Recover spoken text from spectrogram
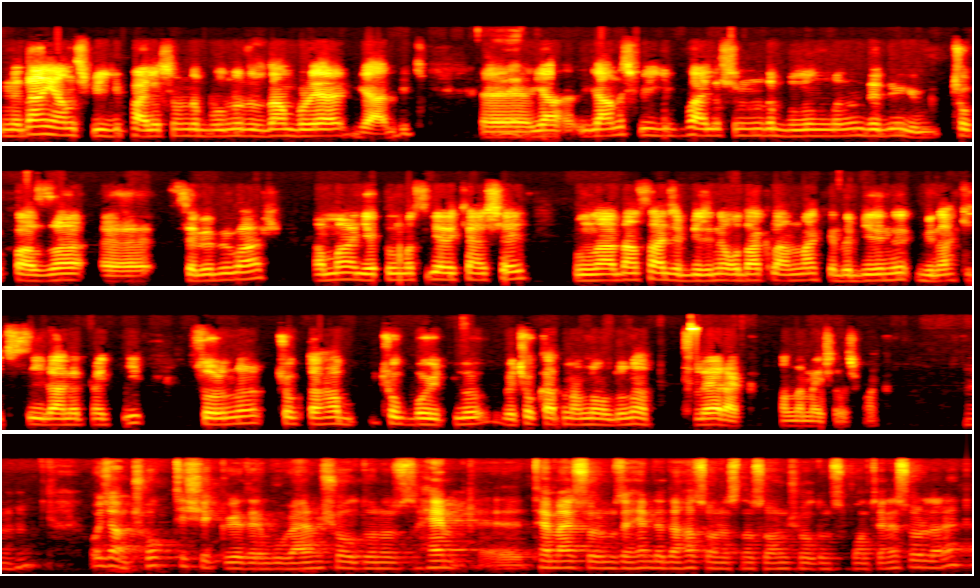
neden yanlış bilgi paylaşımında bulunuruzdan buraya geldik. Evet. ya, yanlış bilgi paylaşımında bulunmanın dediğim gibi çok fazla e, sebebi var. Ama yapılması gereken şey bunlardan sadece birine odaklanmak ya da birini günah keçisi ilan etmek değil, sorunu çok daha çok boyutlu ve çok katmanlı olduğunu hatırlayarak anlamaya çalışmak. Hı hı. Hocam çok teşekkür ederim bu vermiş olduğunuz hem e, temel sorumuza hem de daha sonrasında sormuş olduğum spontane sorulara.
